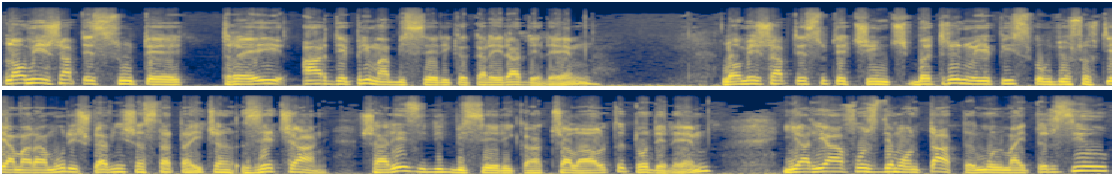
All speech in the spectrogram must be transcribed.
la 1703 arde prima biserică care era de lemn, la 1705, bătrânul episcop de Softia Maramureșului a venit și a stat aici 10 ani și a rezidit biserica cealaltă, tot de lemn, iar ea a fost demontată mult mai târziu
